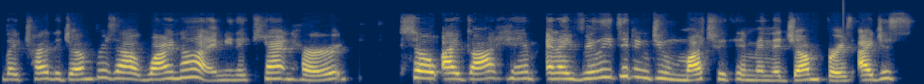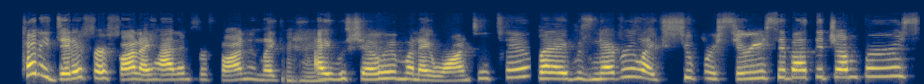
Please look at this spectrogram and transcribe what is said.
like try the jumpers out, why not? I mean, it can't hurt. So I got him and I really didn't do much with him in the jumpers. I just kind of did it for fun. I had him for fun and like mm-hmm. I would show him when I wanted to, but I was never like super serious about the jumpers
